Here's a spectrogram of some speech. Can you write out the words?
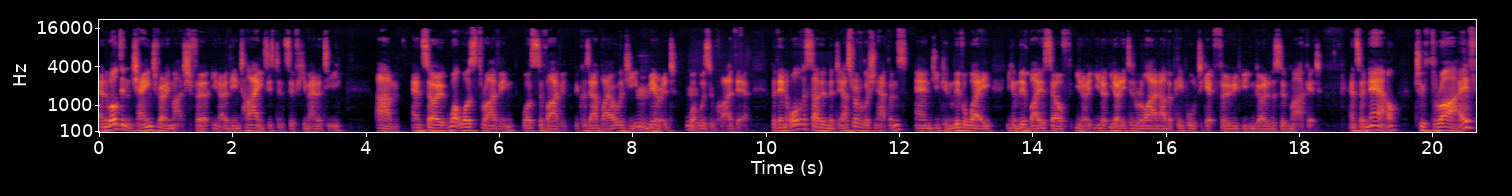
and the world didn't change very much for you know the entire existence of humanity. Um, and so, what was thriving was surviving because our biology Mm. mirrored what Mm. was required there. But then all of a sudden, the Industrial Revolution happens, and you can live away. You can live by yourself. You know, you don't, you don't need to rely on other people to get food. You can go to the supermarket. And so now, to thrive,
